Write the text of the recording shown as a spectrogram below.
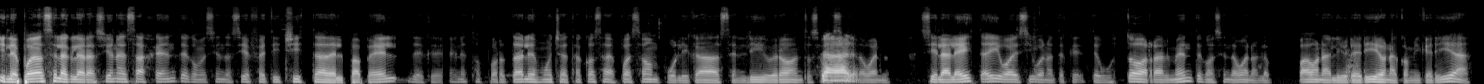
y le puede hacer la aclaración a esa gente, como siendo así, es fetichista del papel, de que en estos portales muchas de estas cosas después son publicadas en libro, entonces claro. bueno, si la leíste ahí, vos decís, bueno, te, te gustó realmente, como siendo, bueno, lo paga una librería, una comiquería,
